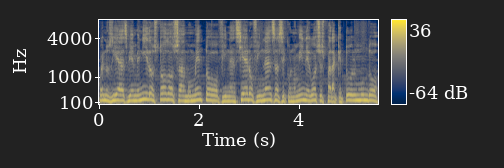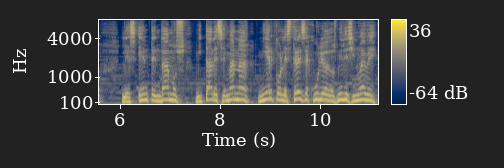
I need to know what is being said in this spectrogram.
Buenos días, bienvenidos todos a Momento Financiero, Finanzas, Economía y Negocios para que todo el mundo les entendamos. Mitad de semana, miércoles 3 de julio de 2019.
